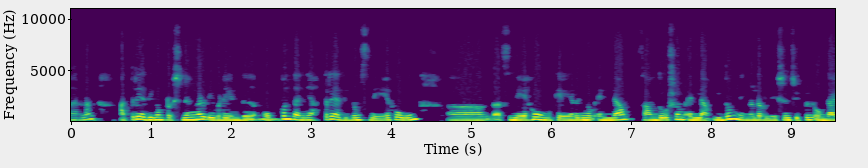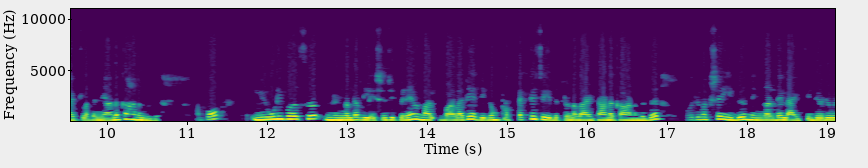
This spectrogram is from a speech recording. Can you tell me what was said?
കാരണം അത്രയധികം പ്രശ്നങ്ങൾ ഇവിടെയുണ്ട്. ഒപ്പം തന്നെ അത്രയധികം സ്നേഹവും സ്നേഹവും കെയറിങ്ങും എല്ലാം സന്തോഷം എല്ലാം ഇതും നിങ്ങളുടെ റിലേഷൻഷിപ്പിൽ ഉണ്ടായിട്ടുള്ളത് തന്നെയാണ് കാണുന്നത്. അപ്പോ യൂണിവേഴ്സ് നിങ്ങളുടെ റിലേഷൻഷിപ്പിനെ വളരെയധികം പ്രൊട്ടക്ട് ചെയ്തിട്ടുള്ളതായിട്ടാണ് കാണുന്നത്. ഒരുപക്ഷെ ഇത് നിങ്ങളുടെ ലൈഫിന്റെ ഒരു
